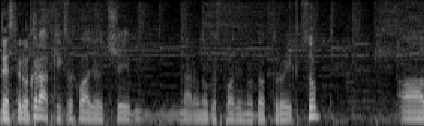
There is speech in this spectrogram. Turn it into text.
10 minuta. kratkih, zahvaljujući naravno gospodinu doktoru Ikcu. A,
